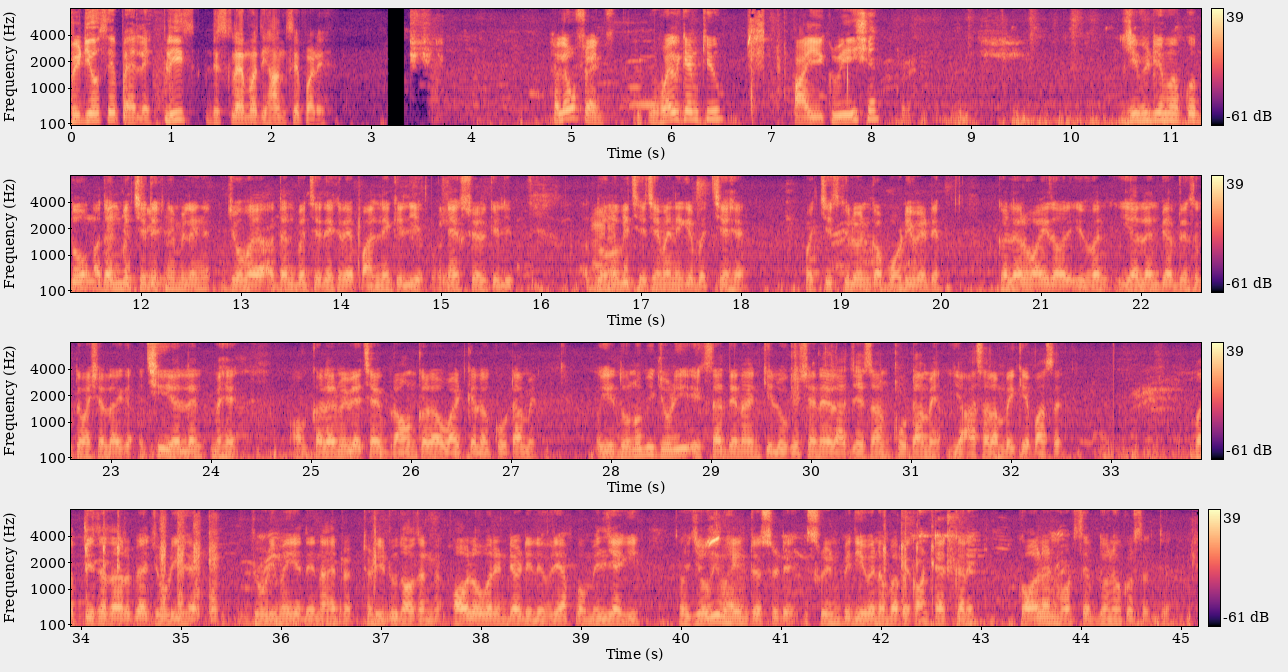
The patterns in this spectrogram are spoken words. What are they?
Video से पहले please disclaimer ध्यान से पढ़ें। Hello friends welcome to I creation ये वीडियो में आपको दो अदन बच्चे देखने मिलेंगे। जो भाई अदन बच्चे देख रहे हैं पालने के लिए नेक्स्ट ईयर के लिए। दोनों भी छः छः महीने के बच्चे हैं। पच्चीस किलो इनका बॉडी वेट है। कलर वाइज और इवन ईयर लेंथ भी आप देख सकते हो, माशाल्लाह एक अच्छी ईयर लेंथ में है। और कलर में भी अच्छा है ब्राउन कलर वाइट कलर कोटा में। और ये दोनों भी जोड़ी एक साथ देना इनकी लोकेशन है राजस्थान कोटा में। ये आसाराम भाई के पास है। बत्तीस हज़ार रुपया जोड़ी है। जोड़ी में ये देना है थर्टी टू थाउज़ेंड में। ऑल ओवर इंडिया डिलीवरी आपको मिल जाएगी। तो जो भी भाई इंटरेस्टेड है स्क्रीन पे दिए हुए नंबर पे कांटेक्ट करें। कॉल एंड व्हाट्सएप दोनों कर सकते हैं।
